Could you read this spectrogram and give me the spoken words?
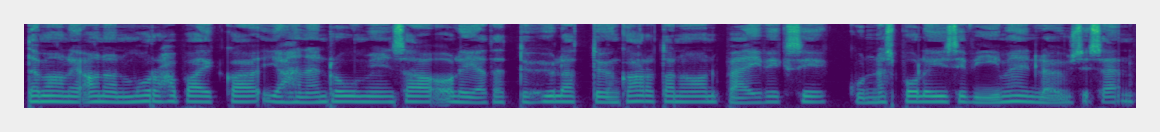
Tämä oli Anan murhapaikka ja hänen ruumiinsa oli jätetty hylättyyn kartanoon päiviksi, kunnes poliisi viimein löysi sen.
